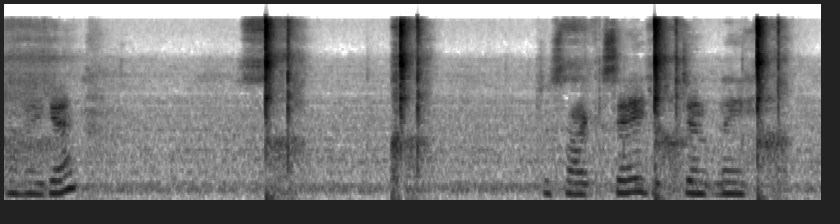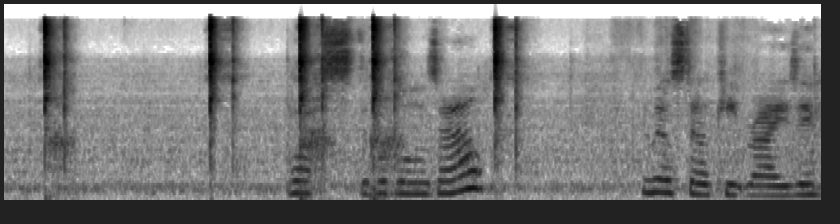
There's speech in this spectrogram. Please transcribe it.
Try again. Just like I say just gently blast the bubbles out. They will still keep rising.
